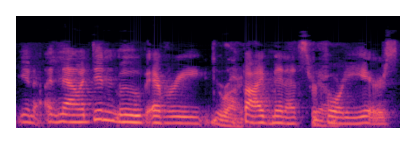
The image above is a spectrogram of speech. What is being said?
you know, and now it didn't move every right. five minutes for yeah. 40 years,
